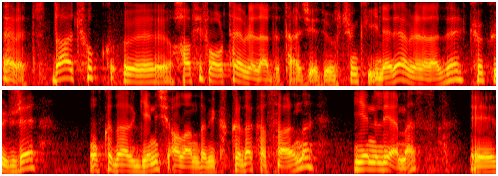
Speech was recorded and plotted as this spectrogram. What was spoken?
Evet, daha çok e, hafif orta evrelerde tercih ediyoruz. Çünkü ileri evrelerde kök hücre o kadar geniş alanda bir kıkırdak hasarını yenileyemez. E,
